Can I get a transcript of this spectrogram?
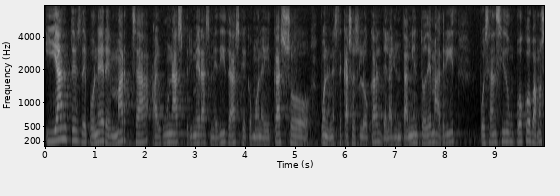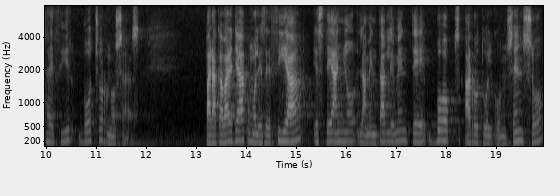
y antes de poner en marcha algunas primeras medidas que, como en el caso, bueno, en este caso es local, del Ayuntamiento de Madrid, pues han sido un poco, vamos a decir, bochornosas. Para acabar ya, como les decía, este año lamentablemente Vox ha roto el consenso.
